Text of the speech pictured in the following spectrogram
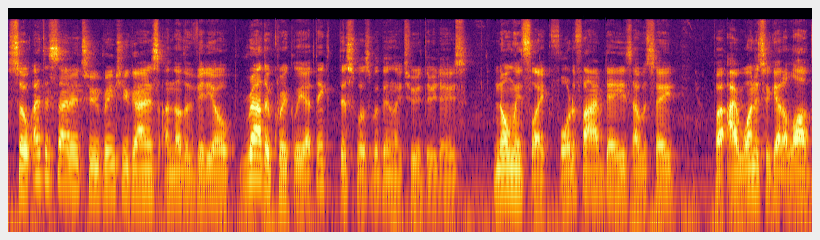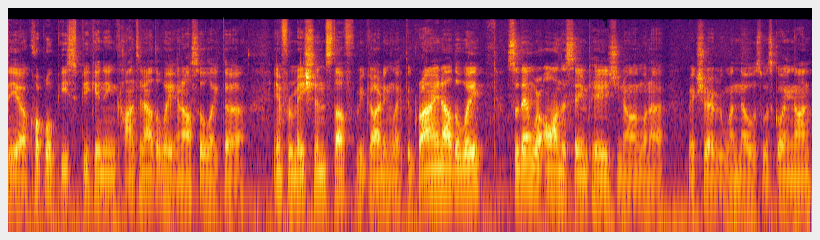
So I decided to bring to you guys another video rather quickly. I think this was within like two or three days. Normally it's like four to five days, I would say. But I wanted to get a lot of the uh, Corporal Beast beginning content out of the way and also like the information stuff regarding like the grind out of the way. So then we're all on the same page, you know, I want to make sure everyone knows what's going on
